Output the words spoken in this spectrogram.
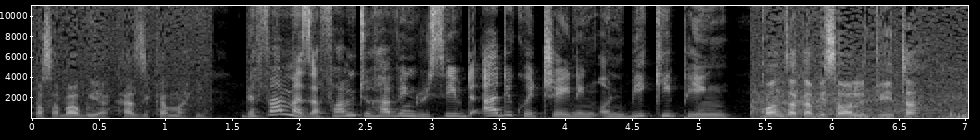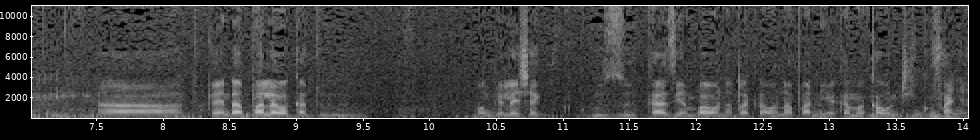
kwa sababu ya kazi kama hii. The farmers affirm to having received adequate training on beekeeping. Kwanza kabisa walituita uh, tukaenda pale wakatuongelesha kuhusu kazi ambao wanataka wanapania kama kaunti kufanya.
